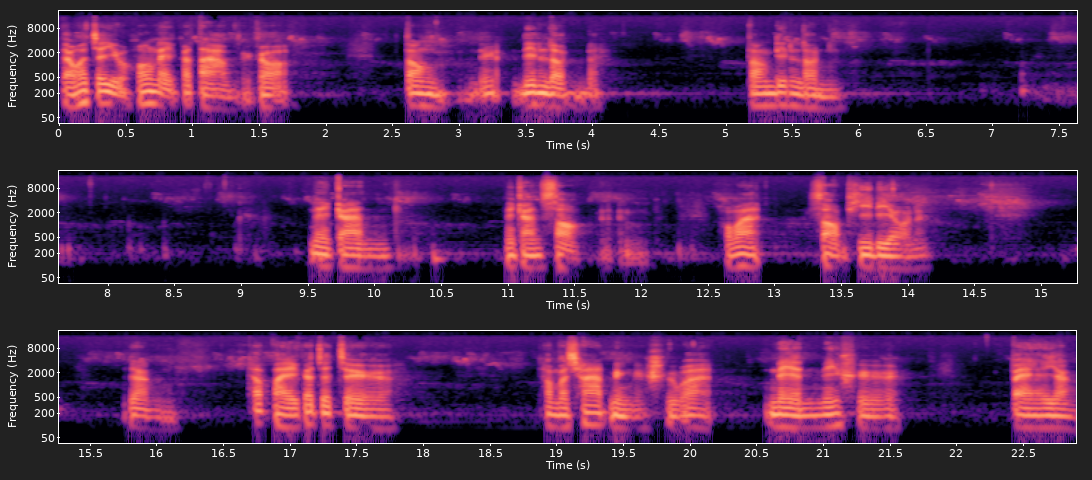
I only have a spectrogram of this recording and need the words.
แต่ว่าจะอยู่ห้องไหนก็ตามก็ต้องดิ้นรนนะต้องดิ้นรน ในการในการสอบ เพราะว่าสอบทีเดียวนะ อย่างถ้าไปก็จะเจอธรรมชาติหนึ่งคือว่า เนนนี่คือ แปลอย่าง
